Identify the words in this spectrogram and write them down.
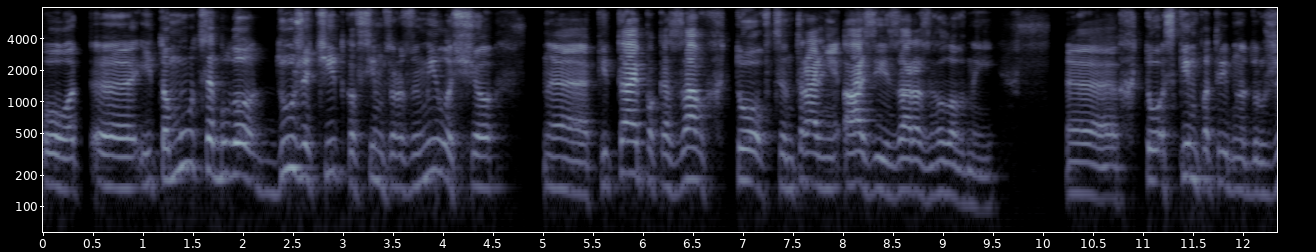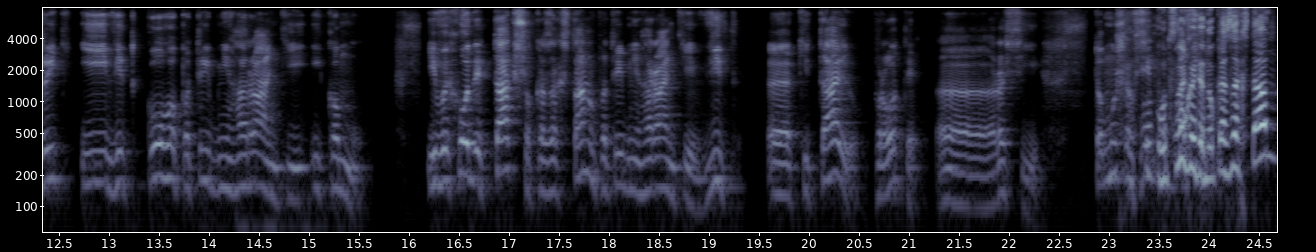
От, е, і тому це було дуже чітко всім зрозуміло, що е, Китай показав, хто в Центральній Азії зараз головний, е, хто, з ким потрібно дружити і від кого потрібні гарантії і кому. І виходить так, що Казахстану потрібні гарантії від е, Китаю проти е, Росії. Тому що всі От, от слухайте, ну Казахстан.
